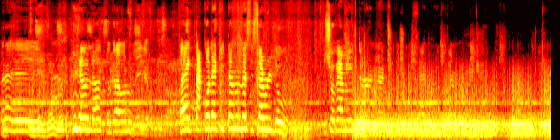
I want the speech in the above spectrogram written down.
pera aí. Eu não, tô gravando vídeo. Peraí que tá conectando nesse servidor. Deixa eu ver a minha internet. Deixa eu ver a minha internet.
